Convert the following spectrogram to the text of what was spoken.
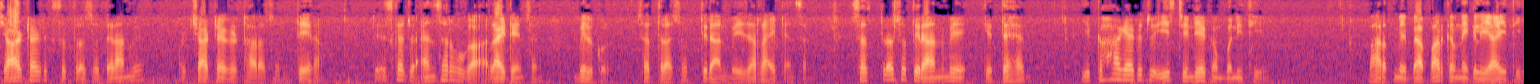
चार्टर्ड सत्रह सौ तिरानवे और चार्टर्ड अठारह सौ तेरह। तो इसका जो आंसर होगा राइट आंसर बिल्कुल, सत्रह सौ तिरानवे इज़ राइट आंसर सत्रह सौ तिरानवे के तहत ये कहा गया कि जो ईस्ट इंडिया कंपनी थी, भारत में व्यापार करने के लिए आई थी,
